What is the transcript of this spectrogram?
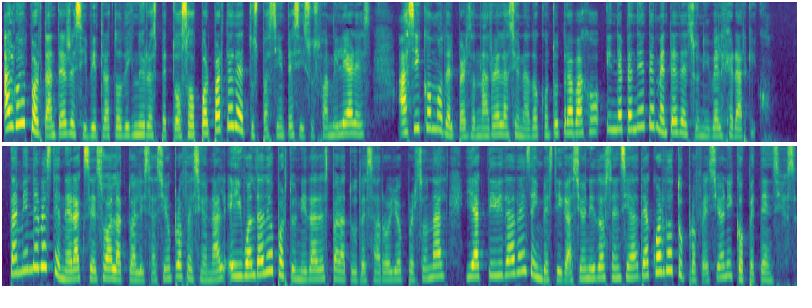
Algo importante es recibir trato digno y respetuoso por parte de tus pacientes y sus familiares, así como del personal relacionado con tu trabajo, independientemente de su nivel jerárquico. También debes tener acceso a la actualización profesional e igualdad de oportunidades para tu desarrollo personal y actividades de investigación y docencia de acuerdo a tu profesión y competencias.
